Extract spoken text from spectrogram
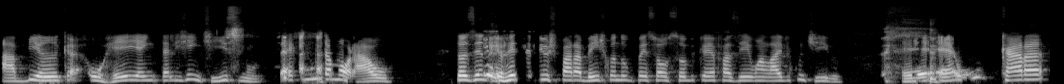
a Bianca, o rei é inteligentíssimo, é com muita moral. Tô dizendo, eu recebi os parabéns quando o pessoal soube que eu ia fazer uma live contigo. É, é o cara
